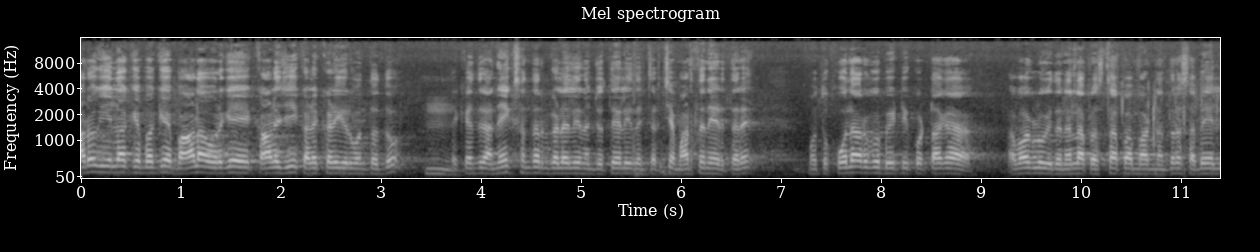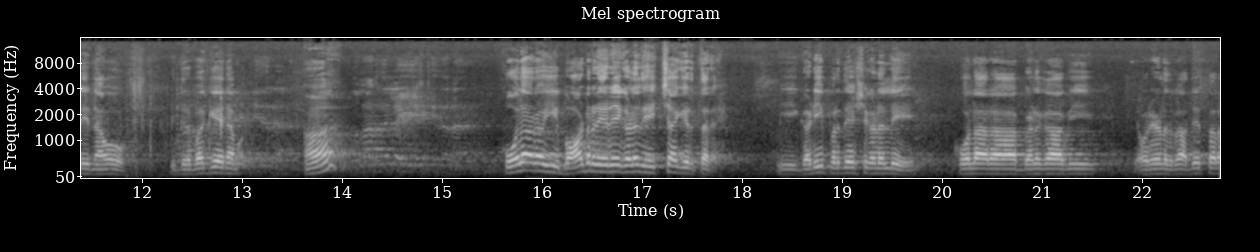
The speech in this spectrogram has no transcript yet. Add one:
ಆರೋಗ್ಯ ಇಲಾಖೆ ಬಗ್ಗೆ ಬಹಳ ಅವರಿಗೆ ಕಾಳಜಿ ಕಳಕಳಿ ಇರುವಂಥದ್ದು ಯಾಕೆಂದ್ರೆ ಅನೇಕ ಸಂದರ್ಭಗಳಲ್ಲಿ ನನ್ನ ಜೊತೆಯಲ್ಲಿ ಇದನ್ನು ಚರ್ಚೆ ಮಾಡ್ತಾನೆ ಇರ್ತಾರೆ. ಮತ್ತು ಕೋಲಾರ್ಗೂ ಭೇಟಿ ಕೊಟ್ಟಾಗ ಅವಾಗಲೂ ಇದನ್ನೆಲ್ಲ ಪ್ರಸ್ತಾಪ ಮಾಡಿದ ನಂತರ ಸಭೆಯಲ್ಲಿ ನಾವು ಇದ್ರ ಬಗ್ಗೆ ನಮ್ಮ ಹಾಂ ಕೋಲಾರ ಈ ಬಾರ್ಡರ್ ಏರಿಯಾಗಳಲ್ಲಿ ಹೆಚ್ಚಾಗಿರ್ತಾರೆ. ಈ ಗಡಿ ಪ್ರದೇಶಗಳಲ್ಲಿ ಕೋಲಾರ ಬೆಳಗಾವಿ ಅವ್ರು ಹೇಳಿದ್ರು ಅದೇ ಥರ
